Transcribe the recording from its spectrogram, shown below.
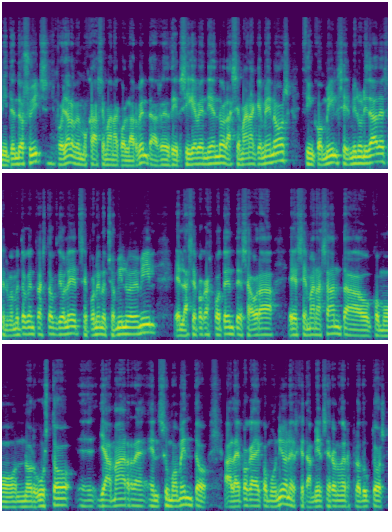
Nintendo Switch, pues ya lo vemos cada semana con las ventas. Es decir, sigue vendiendo la semana que menos 5.000, 6.000 unidades. En el momento que entra stock de OLED se ponen 8.000, 9.000. En las épocas potentes, ahora es Semana Santa o como nos gustó eh, llamar en su momento a la época de comuniones, que también será uno de los productos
